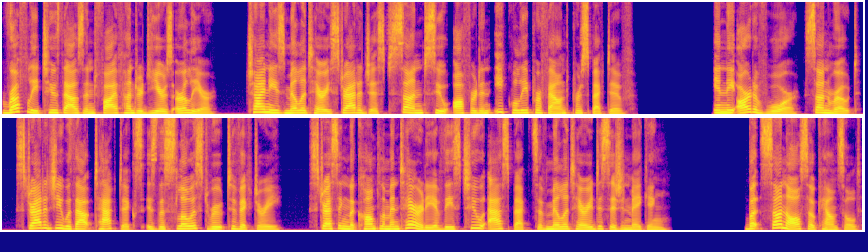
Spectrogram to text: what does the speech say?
Roughly 2,500 years earlier, Chinese military strategist Sun Tzu offered an equally profound perspective. In The Art of War, Sun wrote, Strategy without tactics is the slowest route to victory, stressing the complementarity of these two aspects of military decision making. But Sun also counseled,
